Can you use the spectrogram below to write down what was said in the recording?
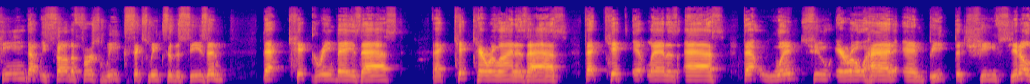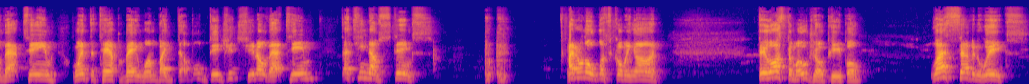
team that we saw the first week, six weeks of the season, that kicked Green Bay's ass, that kicked Carolina's ass, that kicked Atlanta's ass, that went to Arrowhead and beat the Chiefs. You know, that team went to Tampa Bay, won by double digits. You know, that team, that team now stinks. I don't know what's going on. They lost the mojo, people. Last seven weeks,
